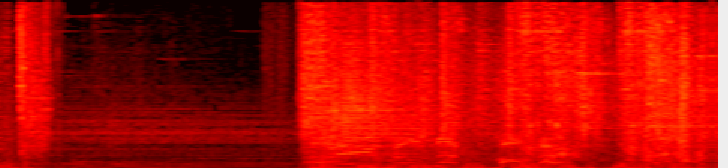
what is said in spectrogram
I will not hold her!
